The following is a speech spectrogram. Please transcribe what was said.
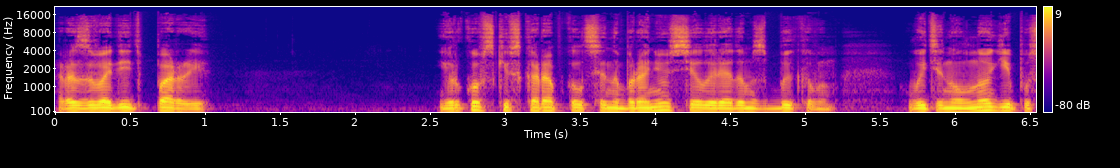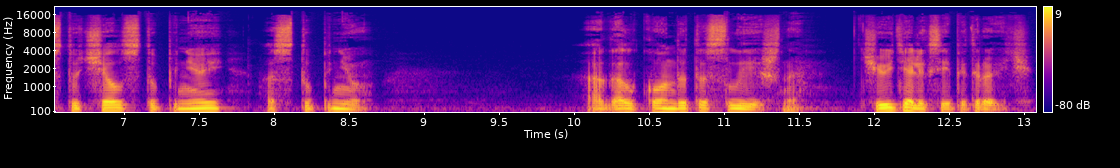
разводить пары. Юрковский вскарабкался на броню, сел рядом с Быковым, вытянул ноги и постучал ступней о ступню. А Галконда-то слышно. Чуете, Алексей Петрович?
